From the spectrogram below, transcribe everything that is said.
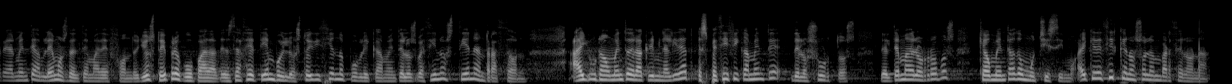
Realmente hablemos del tema de fondo. Yo estoy preocupada desde hace tiempo y lo estoy diciendo públicamente. Los vecinos tienen razón. Hay un aumento de la criminalidad, específicamente de los hurtos, del tema de los robos, que ha aumentado muchísimo. Hay que decir que no solo en Barcelona,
